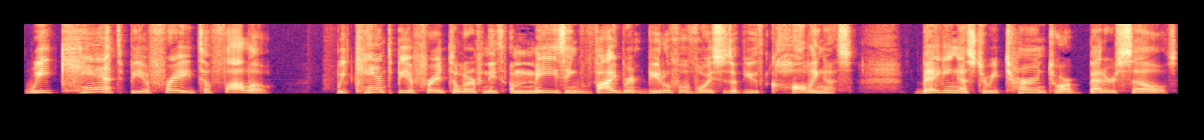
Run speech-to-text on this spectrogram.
We can't be afraid to follow. We can't be afraid to learn from these amazing, vibrant, beautiful voices of youth calling us, begging us to return to our better selves.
